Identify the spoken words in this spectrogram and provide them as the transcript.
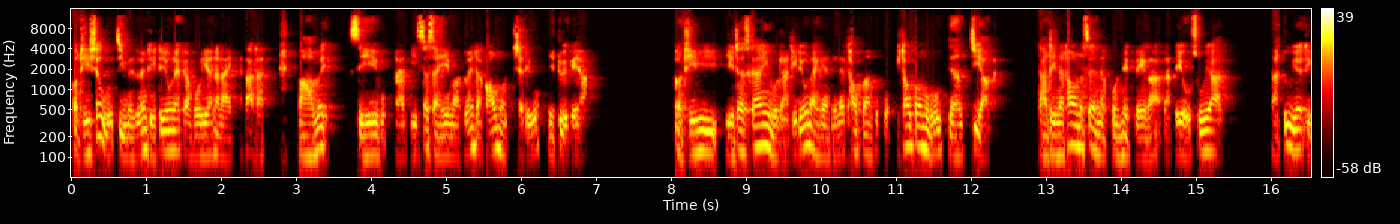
ဟောဒီရှုပ်ကိုကြည့်မယ်ဆိုရင်ဒီတရုတ်နဲ့ကမ္ဘောဒီးယားနှစ်နိုင်ငံကဒါမဟာမိတ်စီကိုဒါဒီဆက်ဆံရေးမှာဆိုရင်ဒါကောင်းမွန်ချက်တွေကိုမြင်တွေ့ခဲ့ရတော့ ဒီရေတပ်စကိုင်းကိုဒါဒီတရုတ်နိုင်ငံတွေနဲ့ထောက်ပံ့ဖို့ဒီထောက်ပံ့မှုကိုပြန်ကြည့်ရမယ်ဒါဒီ2022ခုနှစ်ကလေးကဒါတရုတ်အစိုးရဒါသူ့ရဲ့ဒီ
